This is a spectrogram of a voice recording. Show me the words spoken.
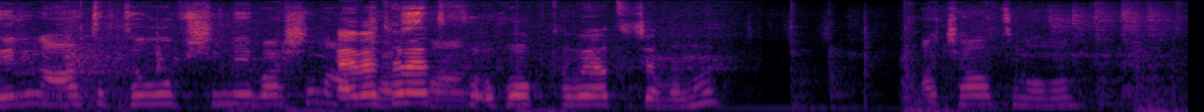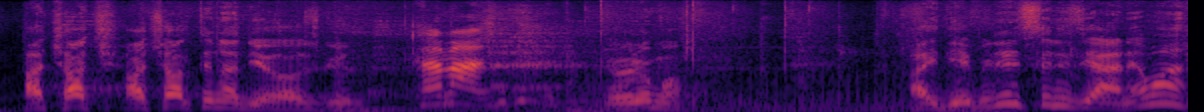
Selin artık tavuğu pişirmeye başla ne Evet evet yapacaksan? fok tavaya atacağım onu. Aç altın onun. Aç aç aç altına diyor Özgül. Hemen. Görüyor mu? Hay diyebilirsiniz yani ama.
